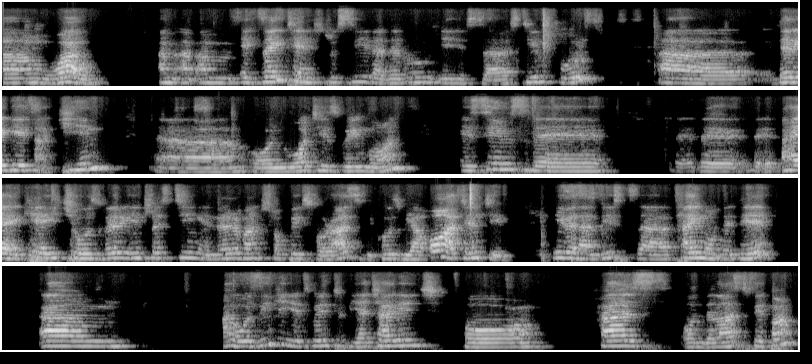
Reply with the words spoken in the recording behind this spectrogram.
Um, wow, I'm, I'm, I'm, excited to see that the room is uh, still full. Uh, delegates are keen uh, on what is going on. It seems the, the, the, the IIK chose very interesting and relevant topics for us because we are all attentive, even at this uh, time of the day. Um, I was thinking it's going to be a challenge for us on the last paper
